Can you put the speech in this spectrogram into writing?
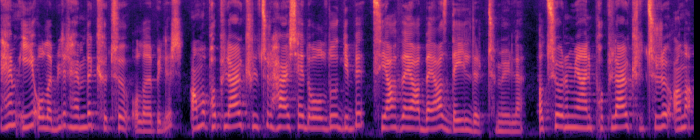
hem iyi olabilir hem de kötü olabilir. Ama popüler kültür her şeyde olduğu gibi siyah veya beyaz değildir tümüyle. Atıyorum yani popüler kültürü ana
